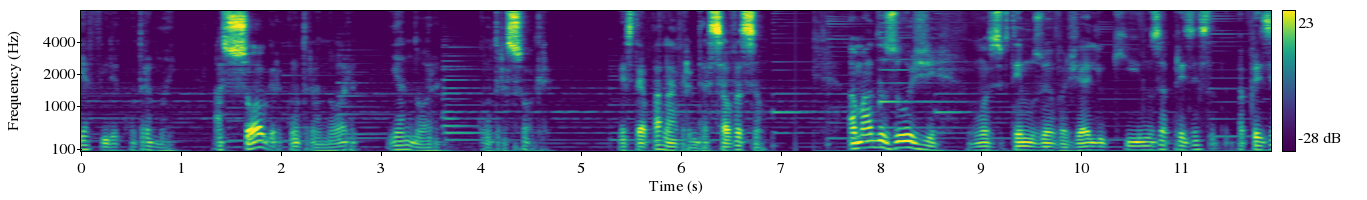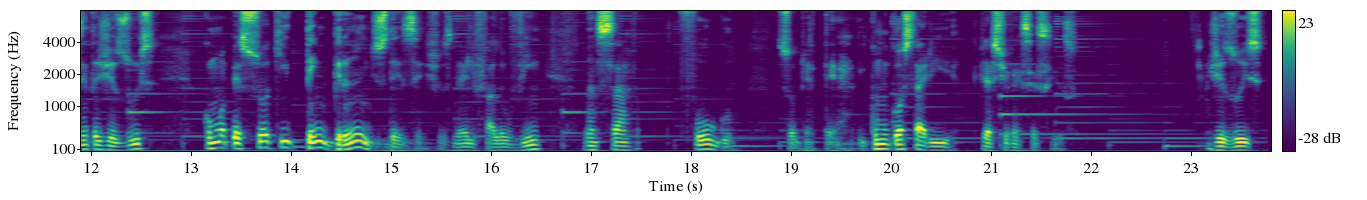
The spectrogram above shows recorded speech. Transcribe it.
e a filha contra a mãe, a sogra contra a nora e a nora contra a sogra. Esta é a palavra da salvação. Amados, hoje nós temos o Evangelho que nos apresenta, apresenta Jesus como uma pessoa que tem grandes desejos. Né? Ele fala: Eu vim lançar fogo sobre a terra e como gostaria que já estivesse aceso. Jesus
